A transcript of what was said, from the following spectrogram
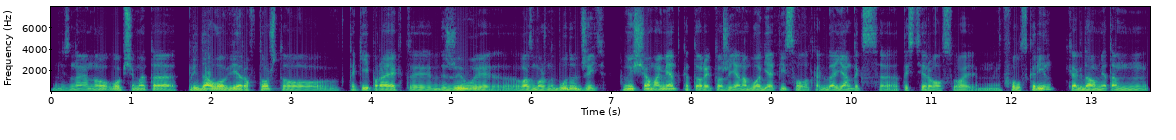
Не знаю, но, в общем, это придало веру в то, что такие проекты живы, возможно, будут жить. Ну, еще момент, который тоже я на блоге описывал, когда Яндекс э, тестировал свой full screen, когда у меня там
